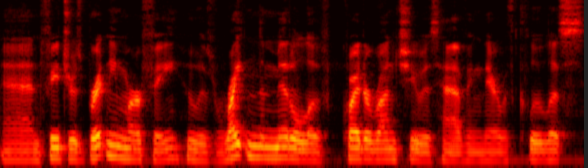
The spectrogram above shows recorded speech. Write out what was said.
and features Brittany Murphy, who is right in the middle of quite a run she was having there with Clueless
